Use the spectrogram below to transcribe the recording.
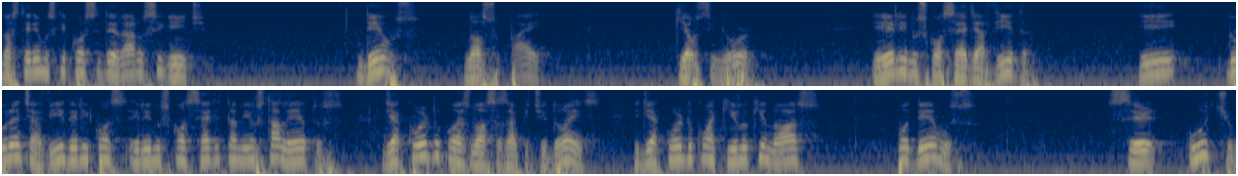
nós teríamos que considerar o seguinte: Deus, nosso Pai, que é o Senhor, ele nos concede a vida e durante a vida ele, ele nos concede também os talentos, de acordo com as nossas aptidões e de acordo com aquilo que nós podemos ser útil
